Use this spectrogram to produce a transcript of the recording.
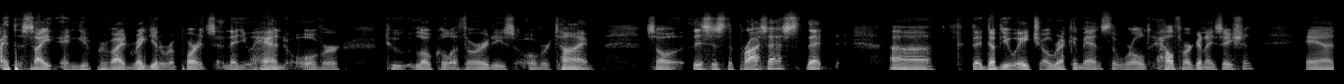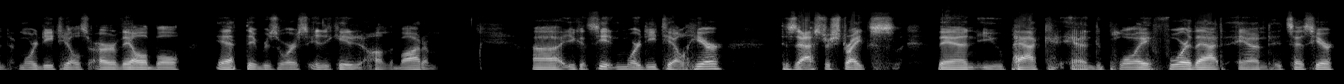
at the site and give, provide regular reports, and then you hand over to local authorities over time. So this is the process that uh, the WHO recommends, the World Health Organization, and more details are available at the resource indicated on the bottom. Uh, you can see it in more detail here disaster strikes, then you pack and deploy for that. And it says here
